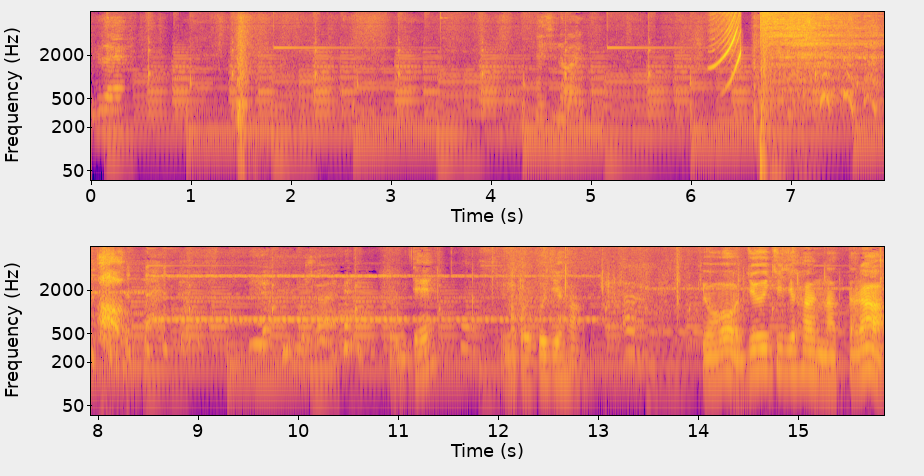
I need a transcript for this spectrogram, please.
いくで飯の間見て。今これ9時半。今日11時半になったら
